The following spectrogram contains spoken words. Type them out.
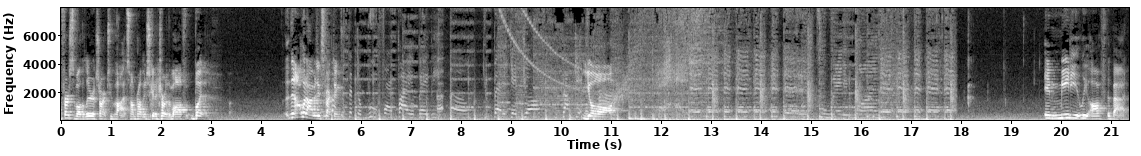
first of all, the lyrics aren't too hot, so I'm probably just gonna turn them off, but not what I was expecting. Y'all. Immediately off the bat,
